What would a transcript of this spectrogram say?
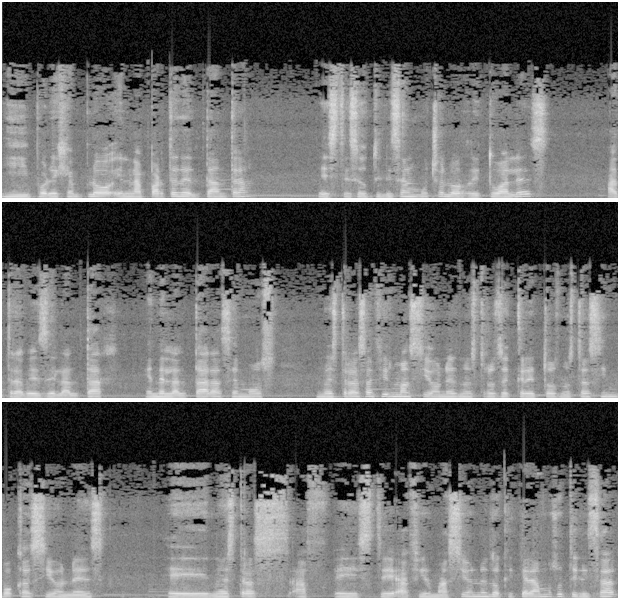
Y por ejemplo, en la parte del tantra, este se utilizan mucho los rituales a través del altar. En el altar hacemos nuestras afirmaciones, nuestros decretos, nuestras invocaciones, eh, nuestras este, afirmaciones, lo que queramos utilizar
